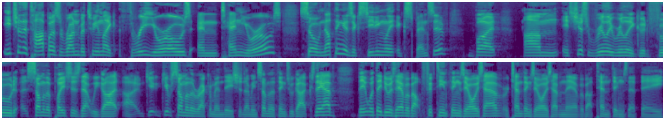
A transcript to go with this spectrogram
Each of the tapas run between like three euros and ten euros, so nothing is exceedingly expensive, but. Um, it's just really, really good food. Some of the places that we got, uh, give, give some of the recommendations. I mean, some of the things we got because they have they what they do is they have about fifteen things they always have, or ten things they always have, and they have about ten things that they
